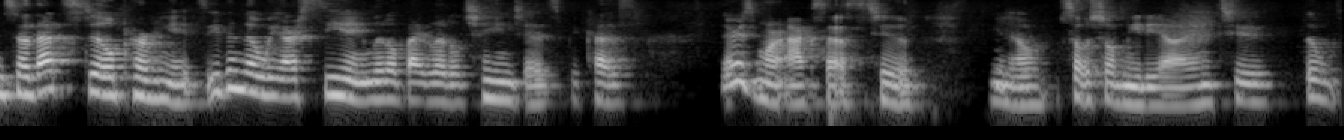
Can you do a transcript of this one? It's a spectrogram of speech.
And so that still permeates, even though we are seeing little by little changes because there's more access to, you know, mm-hmm. social media and to the,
